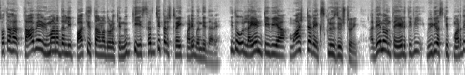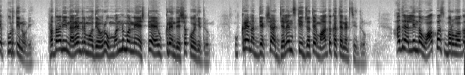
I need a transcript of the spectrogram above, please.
ಸ್ವತಃ ತಾವೇ ವಿಮಾನದಲ್ಲಿ ಪಾಕಿಸ್ತಾನದೊಳಕ್ಕೆ ನುಗ್ಗಿ ಸರ್ಜಿಕಲ್ ಸ್ಟ್ರೈಕ್ ಮಾಡಿ ಬಂದಿದ್ದಾರೆ. ಇದು ಲಯನ್ ಟಿವಿಯ ಮಾಸ್ಟರ್ ಎಕ್ಸ್ಕ್ಲೂಸಿವ್ ಸ್ಟೋರಿ. ಅದೇನು ಅಂತ ಹೇಳ್ತೀವಿ, ವಿಡಿಯೋ ಸ್ಕಿಪ್ ಮಾಡದೆ ಪೂರ್ತಿ ನೋಡಿ. ಪ್ರಧಾನಿ ನರೇಂದ್ರ ಮೋದಿ ಅವರು ಮೊನ್ನೆ ಮೊನ್ನೆಯಷ್ಟೇ ಉಕ್ರೇನ್ ದೇಶಕ್ಕೆ ಹೋಗಿದ್ರು. ಉಕ್ರೇನ್ ಅಧ್ಯಕ್ಷ ಜೆಲೆನ್ಸ್ಕಿ ಜೊತೆ ಮಾತುಕತೆ ನಡೆಸಿದ್ರು. ಆದರೆ ಅಲ್ಲಿಂದ ವಾಪಸ್ ಬರುವಾಗ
